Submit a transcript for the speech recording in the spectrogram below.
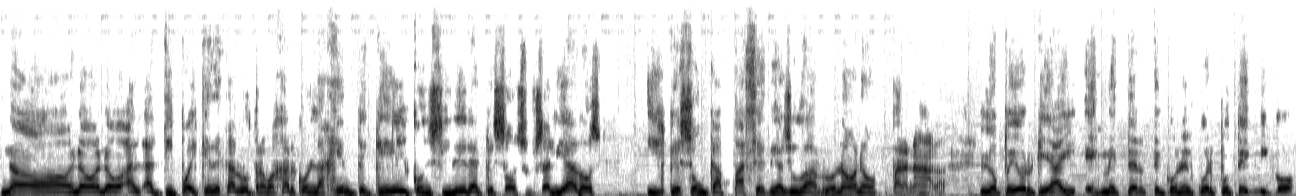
No, no, no. Al, tipo hay que dejarlo trabajar con la gente que él considera que son sus aliados y que son capaces de ayudarlo. No, no, para nada. Lo peor que hay es meterte con el cuerpo técnico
